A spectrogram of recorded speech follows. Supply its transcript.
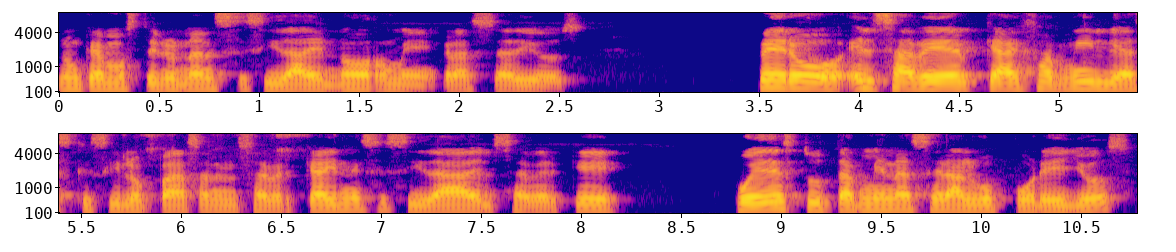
nunca hemos tenido una necesidad enorme, gracias a Dios. Pero el saber que hay familias que sí lo pasan, el saber que hay necesidad, el saber que puedes tú también hacer algo por ellos,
